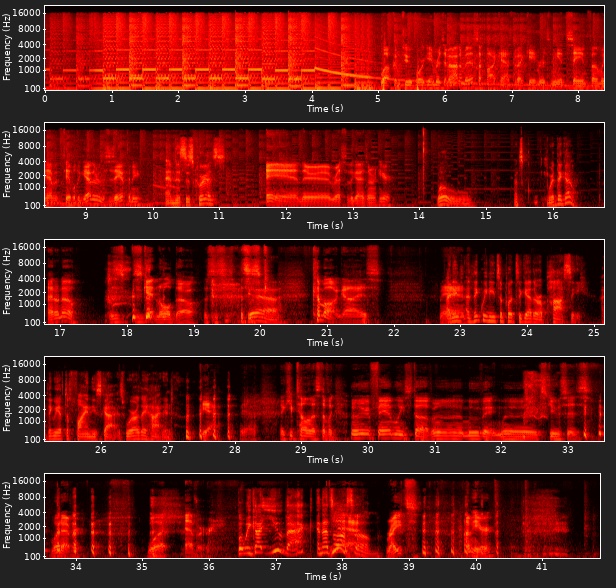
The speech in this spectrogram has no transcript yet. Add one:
Welcome to Board Gamers Anonymous, a podcast about gamers and the insane fun we have at the table together. This is Anthony, And this is Chris. and the rest of the guys aren't here. Whoa. That's where'd they go? I don't know. This is, this is getting old, though. This is, this is Yeah. Come on, guys. Man. I need I think we need to put together a posse. I think we have to find these guys. Where are they hiding? yeah, yeah. They keep telling us stuff like uh, family stuff, uh, moving, uh, excuses, whatever, whatever. but we got you back, and that's Yeah, awesome. right? I'm here.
